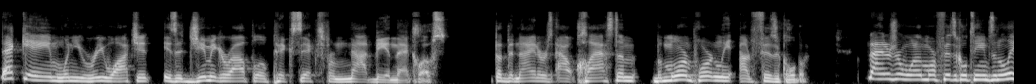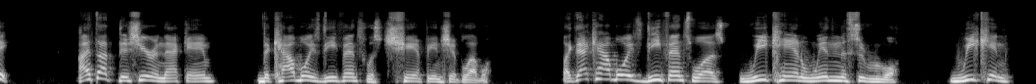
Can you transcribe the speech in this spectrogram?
That game, when you rewatch it, is a Jimmy Garoppolo pick six from not being that close. That the Niners outclassed them, but more importantly, out physical them. The Niners are one of the more physical teams in the league. I thought this year in that game, the Cowboys defense was championship level. Like that Cowboys defense was, we can win the Super Bowl. We can,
